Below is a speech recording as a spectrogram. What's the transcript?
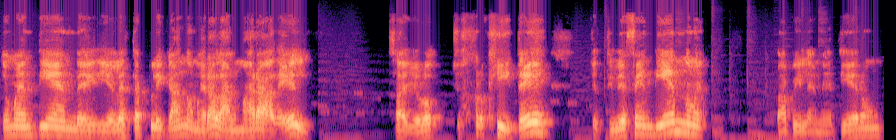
¿Tú me entiendes? Y él está explicando, mira, la alma era de él. O sea, yo lo, yo lo quité, yo estoy defendiéndome. Papi, le metieron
